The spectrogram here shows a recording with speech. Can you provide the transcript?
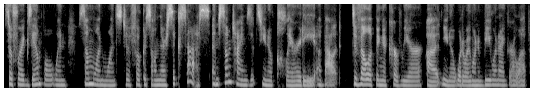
So for example when someone wants to focus on their success and sometimes it's you know clarity about developing a career uh, you know what do i want to be when i grow up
